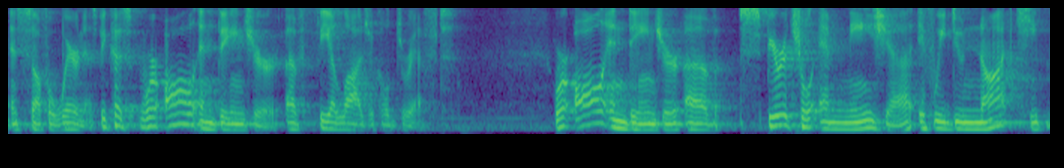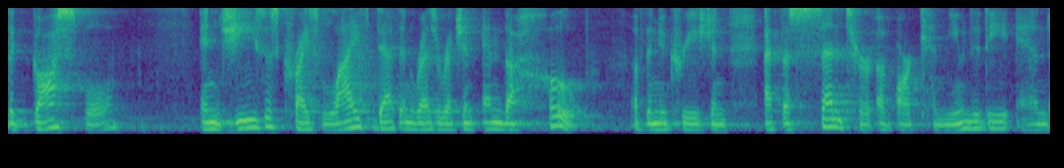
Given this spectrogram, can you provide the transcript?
and self awareness because we're all in danger of theological drift. We're all in danger of spiritual amnesia if we do not keep the gospel and Jesus Christ's life, death, and resurrection and the hope of the new creation at the center of our community and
